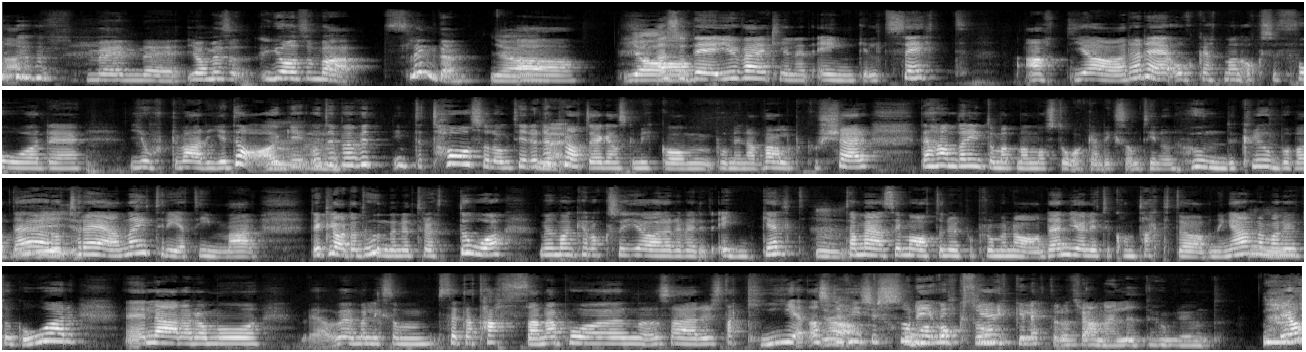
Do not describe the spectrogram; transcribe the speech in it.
Men, eh, ja, men så, jag som bara släng den. Ja. ja. Alltså det är ju verkligen ett enkelt sätt att göra det och att man också får det gjort varje dag. Mm. Och det behöver inte ta så lång tid och det Nej. pratar jag ganska mycket om på mina valpkurser. Det handlar inte om att man måste åka liksom till någon hundklubb och vara där Nej. och träna i tre timmar. Det är klart att hunden är trött då men man kan också göra det väldigt enkelt. Mm. Ta med sig maten ut på promenaden, gör lite kontaktövningar när man Mm. är ute och går. Eh, lära dem att men liksom, sätta tassarna på en så här staket. Alltså Ja. det finns ju så och det är mycket. också mycket lättare att träna en lite hungrig hund. Ja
